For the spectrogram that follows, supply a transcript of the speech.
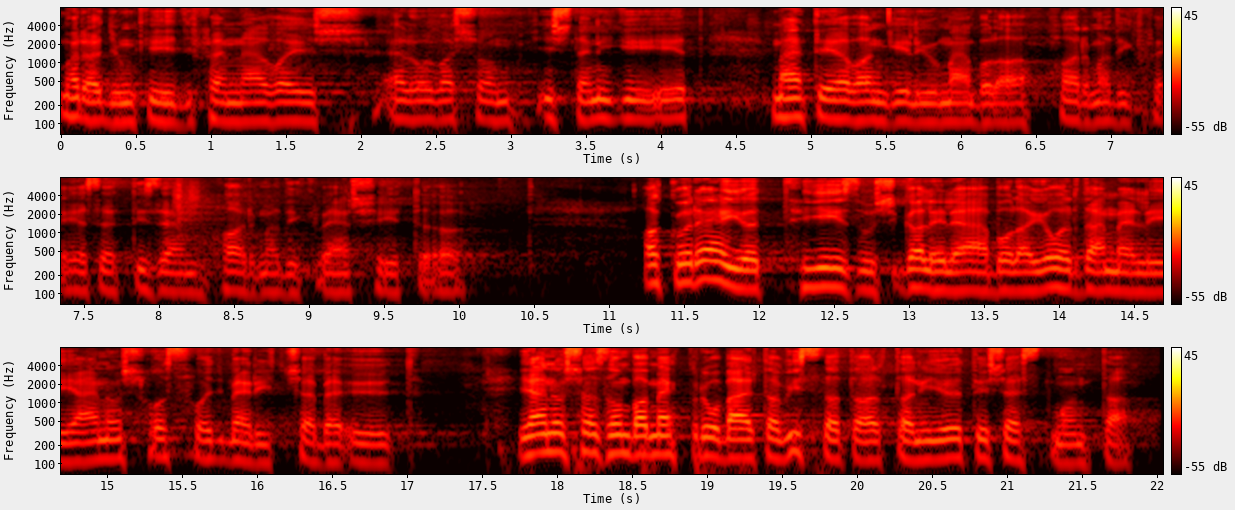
Maradjunk így fennállva, és elolvasom Isten igéjét, Máté evangéliumából a harmadik fejezet 13. versétől. Akkor eljött Jézus Galileából a Jordán mellé Jánoshoz, hogy merítse be őt. János azonban megpróbálta visszatartani őt, és ezt mondta.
